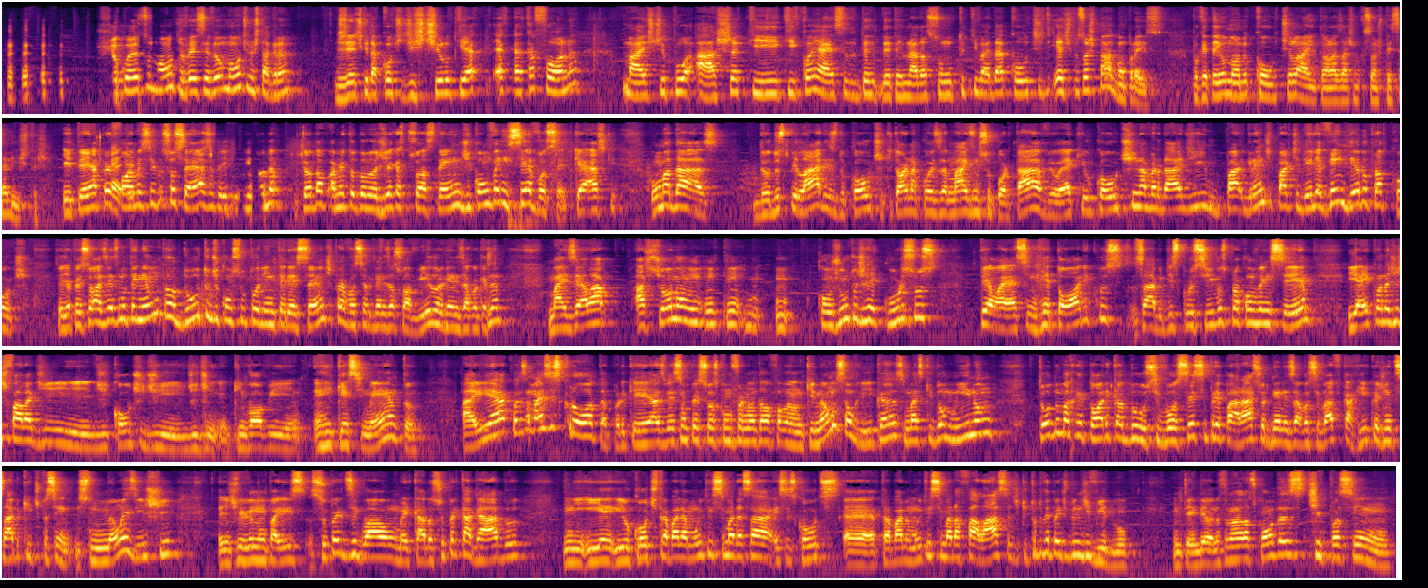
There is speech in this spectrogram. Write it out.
Eu conheço um monte, você vê um monte no Instagram de gente que dá coach de estilo que é, é, é cafona, mas, tipo, acha que, que conhece de determinado assunto que vai dar coach e as pessoas pagam para isso. Porque tem o nome coach lá, então elas acham que são especialistas. E tem a performance é, do sucesso, tem, tem toda, toda a metodologia que as pessoas têm de convencer você. Porque acho que uma das. Do, dos pilares do coach que torna a coisa mais insuportável é que o coach, na verdade, grande parte dele é vender o próprio coach. Ou seja, a pessoa às vezes não tem nenhum produto de consultoria interessante para você organizar sua vida, organizar qualquer coisa, mas ela aciona um, um, um, conjunto de recursos é, assim, retóricos, sabe, discursivos para convencer. E aí quando a gente fala de, de coach de, de, de, que envolve enriquecimento, Aí é a coisa mais escrota, porque às vezes são pessoas, como o Fernando tava falando, que não são ricas, mas que dominam toda uma retórica do se você se preparar, se organizar, você vai ficar rico. A gente sabe que, tipo assim, isso não existe. A gente vive num país super desigual, um mercado super cagado. E, e, e o coach trabalha muito em cima dessa. Esses coaches é, trabalham muito em cima da falácia de que tudo depende do indivíduo. Entendeu? No final das contas, tipo assim.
